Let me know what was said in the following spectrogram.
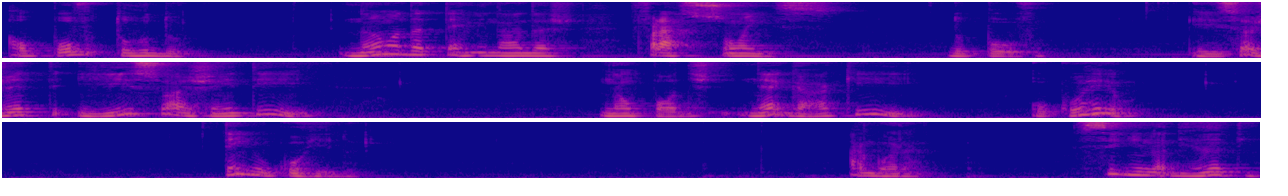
ao povo todo, não a determinadas frações do povo. Isso a gente, isso a gente não pode negar que ocorreu. Tem ocorrido. Agora, seguindo adiante,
